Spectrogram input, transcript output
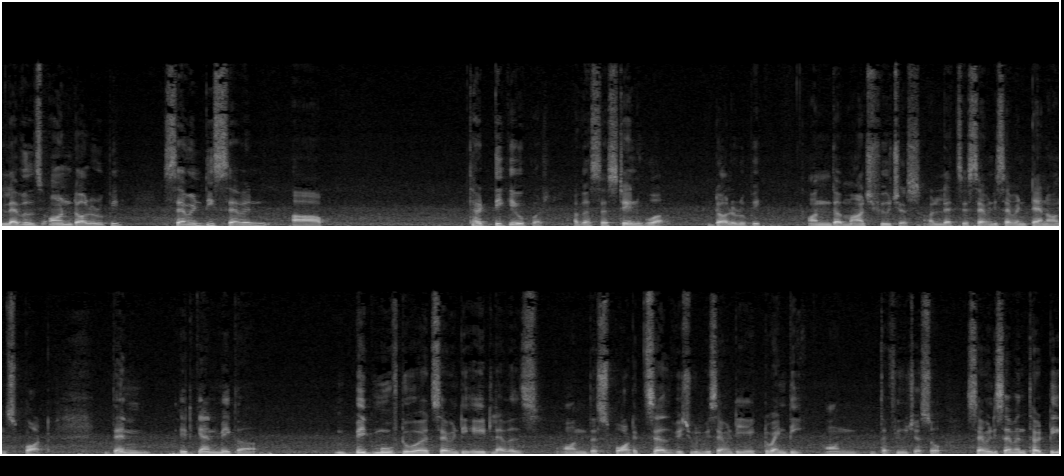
Levels on dollar rupee seventy seven thirty के ऊपर अगर सस्टेन हुआ dollar rupee on the March futures और let's say seventy seven ten on spot then it can make a big move towards seventy eight levels on the spot itself which will भी seventy eight twenty on the future so seventy seven thirty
